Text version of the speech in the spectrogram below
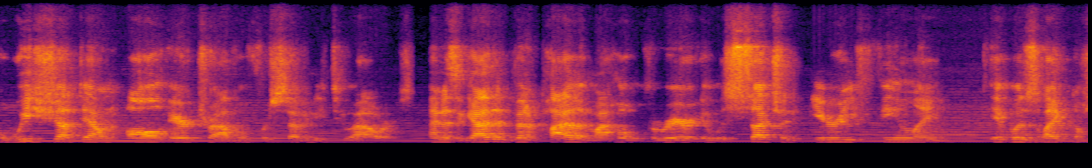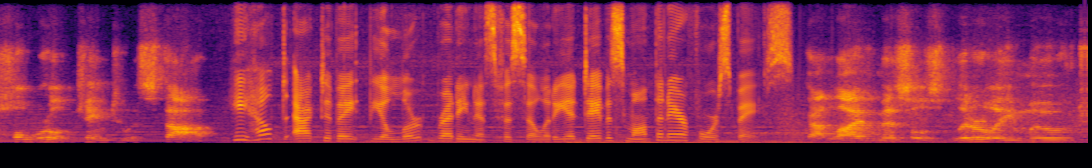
we shut down all air travel for 72 hours. And as a guy that had been a pilot my whole career, it was such an eerie feeling. It was like the whole world came to a stop. He helped activate the Alert Readiness Facility at Davis Monthan Air Force Base. Got live missiles literally moved,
